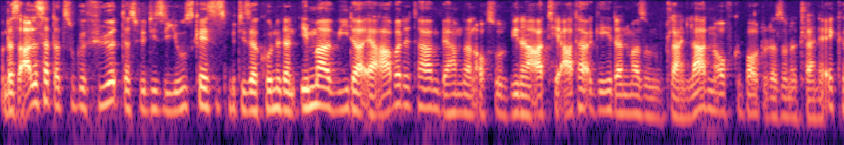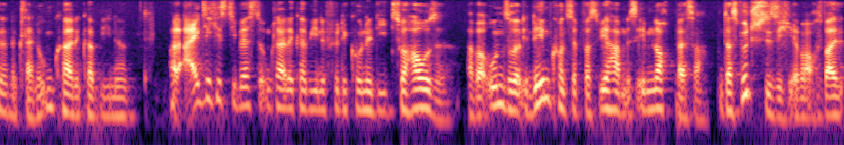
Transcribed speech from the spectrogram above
Und das alles hat dazu geführt, dass wir diese Use Cases mit dieser Kunde dann immer wieder erarbeitet haben. Wir haben dann auch so wie eine Art Theater AG dann mal so einen kleinen Laden aufgebaut oder so eine kleine Ecke, eine kleine Umkleidekabine. Weil eigentlich ist die beste Umkleidekabine für die Kunde die zu Hause. Aber unsere, in dem Konzept, was wir haben, ist eben noch besser. Und das wünscht sie sich eben auch, weil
